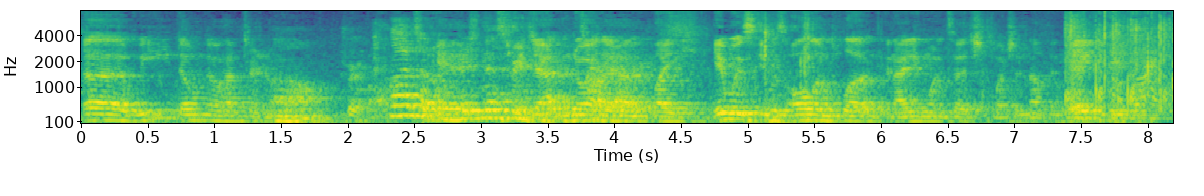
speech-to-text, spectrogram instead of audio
Uh, we don't know how to turn it on. Oh. Well, that's okay, there's mystery. Yeah, I have no idea. Like it was, it was all unplugged, and I didn't want to touch much of nothing. Thank you.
